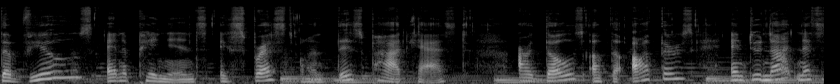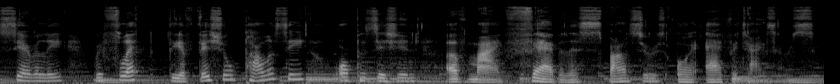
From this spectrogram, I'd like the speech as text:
The views and opinions expressed on this podcast are those of the authors and do not necessarily reflect the official policy or position of my fabulous sponsors or advertisers.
